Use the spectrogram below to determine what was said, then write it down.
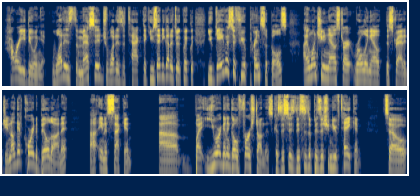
How are you doing it? What is the message? What is the tactic? You said you got to do it quickly. You gave us a few principles. I want you now start rolling out the strategy, and I'll get Corey to build on it uh, in a second. Uh, but you are going to go first on this because this is this is a position you've taken. So,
